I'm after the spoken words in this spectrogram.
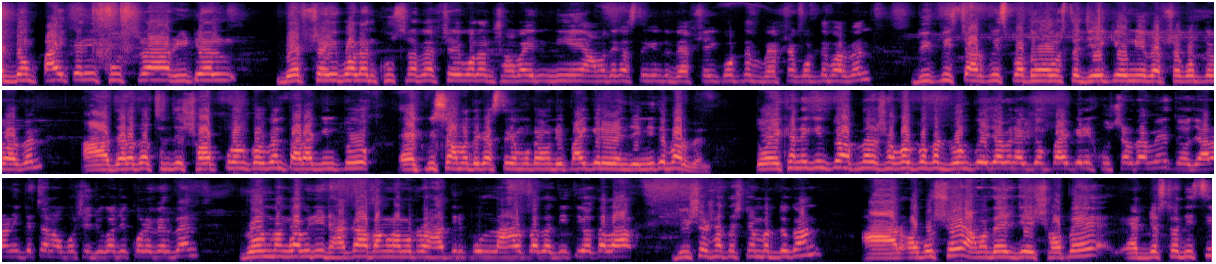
একদম পাইকারি খুচরা রিটেল ব্যবসায়ী বলেন, খুচরা ব্যবসায়ী বলেন, সবাই নিয়ে আমাদের কাছ থেকে কিন্তু ব্যবসায়ী করতে, ব্যবসা করতে পারবেন। দুই পিস চার পিস প্রথম অবস্থায় যে কেউ নিয়ে ব্যবসা করতে পারবেন। আর যারা চাচ্ছেন যে সব পূরণ করবেন, তারা কিন্তু এক পিস আমাদের কাছ থেকে মোটামুটি পাইকারি রেঞ্জে নিতে পারবেন। তো এখানে কিন্তু আপনারা সকল প্রকার ড্রোন পেয়ে যাবেন একদম পাইকারি খুচরা দামে। তো যারা নিতে চান অবশ্যই যোগাযোগ করে ফেলবেন। ড্রোন বাংলাবিডি ঢাকা, বাংলা মোটর, হাতিরপুল নাহারপাতা দ্বিতীয় তলা, দুইশো সাতাশ নম্বর দোকান। আর অবশ্যই আমাদের যে শপে অ্যাড্রেসটা দিচ্ছি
